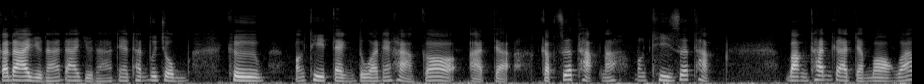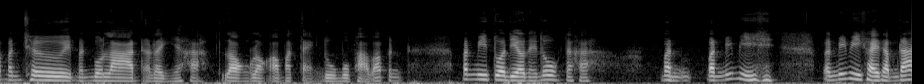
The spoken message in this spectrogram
ก็ได้อยู่นะได้อยู่นะเนี่ยท่านผู้ชมคือบางทีแต่งตัวเนี่ยค่ะ ก็อาจจะกับเสื้อถักนะบางทีเสื้อถัก บางท่านก็อาจจะมองว่ามันเชยมันโบราณอะไรอย่างเงี้ยค่ะ ลองลองเอามาแต่งดูบุภาว่ามันมันมีตัวเดียวในโลกนะคะ มันมันไม่มีมันไม่มีใครทำได้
